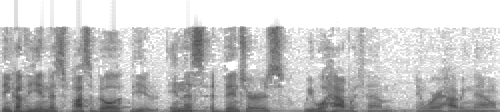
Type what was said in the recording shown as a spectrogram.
Think of the endless possibility, the endless adventures we will have with him and we're having now.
